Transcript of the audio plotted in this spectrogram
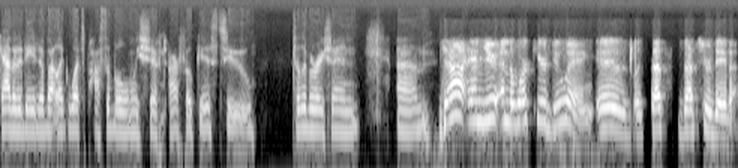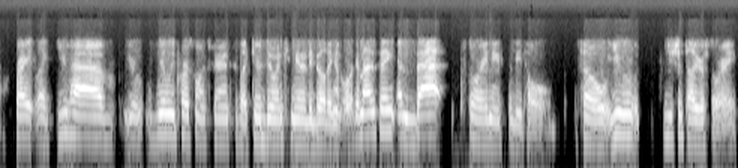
gather the data about like what's possible when we shift our focus to to liberation um, yeah, and you and the work you're doing is like that's that's your data, right? Like you have your really personal experiences, like you're doing community building and organizing, and that story needs to be told. So you you should tell your story.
